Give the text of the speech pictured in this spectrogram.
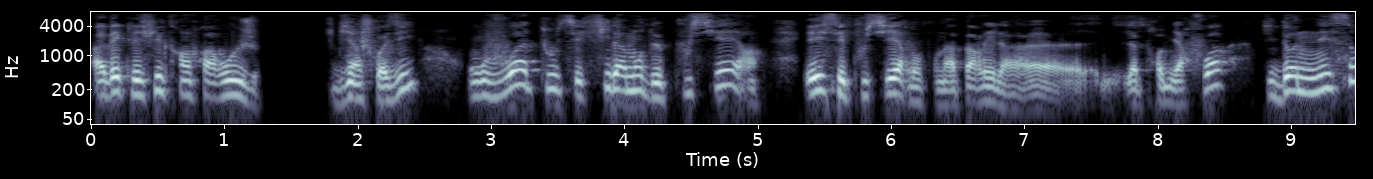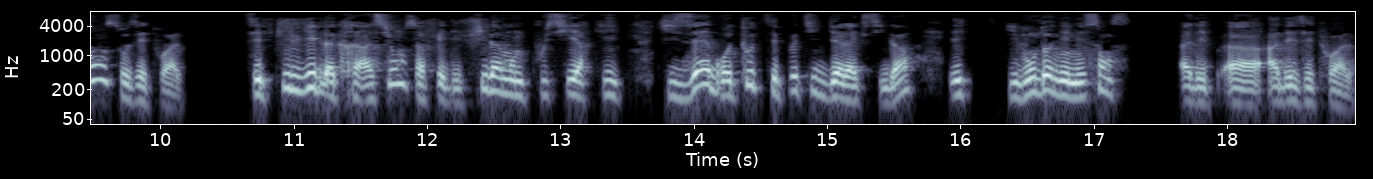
Avec les filtres infrarouges bien choisis, on voit tous ces filaments de poussière et ces poussières dont on a parlé la première fois qui donnent naissance aux étoiles. Ces piliers de la création, ça fait des filaments de poussière qui, zèbrent toutes ces petites galaxies-là et qui vont donner naissance à des, étoiles.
